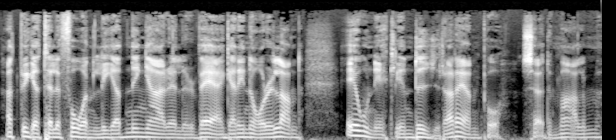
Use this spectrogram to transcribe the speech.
Att bygga telefonledningar eller vägar i Norrland är onekligen dyrare än på Södermalm.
